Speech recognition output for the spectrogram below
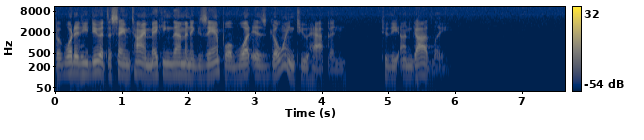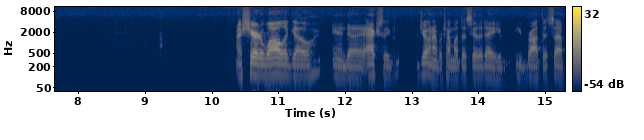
but what did he do at the same time? Making them an example of what is going to happen to the ungodly. I shared a while ago, and uh, actually, Joe and I were talking about this the other day. He, he brought this up.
